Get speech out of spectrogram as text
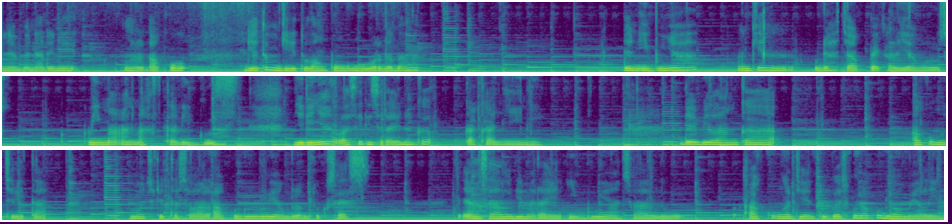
Benar-benar ini menurut aku dia tuh menjadi tulang punggung keluarga banget dan ibunya mungkin udah capek kali ya ngurus lima anak sekaligus. Jadinya pasti diserahin ke kakaknya ini. Dia bilang kak aku mau cerita. Mau cerita soal aku dulu yang belum sukses. Yang selalu dimarahin ibu yang selalu aku ngerjain tugas pun aku diomelin.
